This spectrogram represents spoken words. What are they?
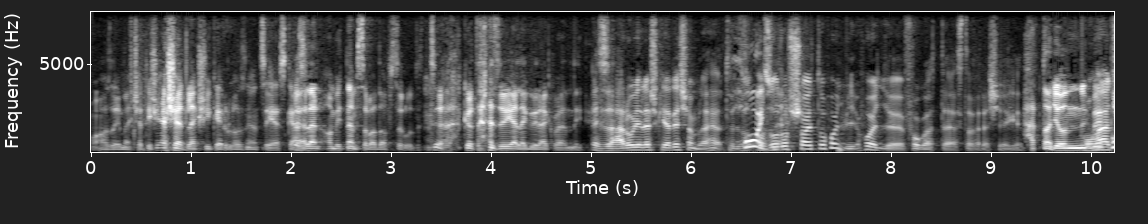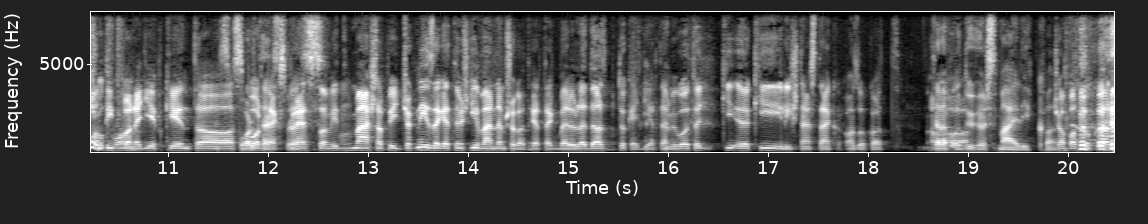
a hazai meccset is esetleg sikerül hozni a CSK Ez... ellen, amit nem szabad abszolút kötelező jellegűnek venni. Ez zárójeles kérdésem lehet? Hogy, hogy az, az orosz sajtó hogy, hogy fogadta ezt a vereséget? Hát nagyon, Mohács pont itt van. van egyébként a Sport, Express, Express amit mm. másnap így csak nézegettem, és nyilván nem sokat értek belőle, de az tök egyértelmű volt, hogy ki, ki listázták azokat Tele volt dühös smiley-kkal. Csapatokat.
